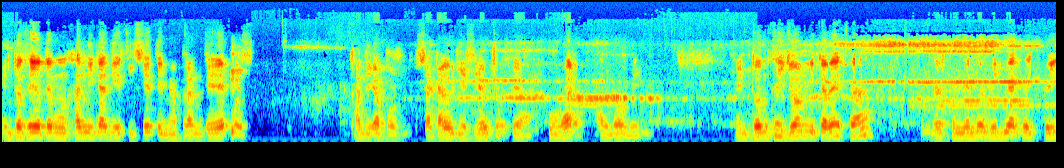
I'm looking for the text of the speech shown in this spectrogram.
Entonces yo tengo un handicap 17 y me planteé, pues, handicap, pues, sacar el 18, o sea, jugar al bogey. Entonces yo en mi cabeza, respondiendo, diría que estoy,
